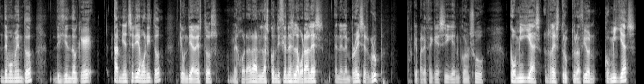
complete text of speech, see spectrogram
de momento, diciendo que también sería bonito que un día de estos mejoraran las condiciones laborales en el Embracer Group, porque parece que siguen con su comillas, reestructuración, comillas,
